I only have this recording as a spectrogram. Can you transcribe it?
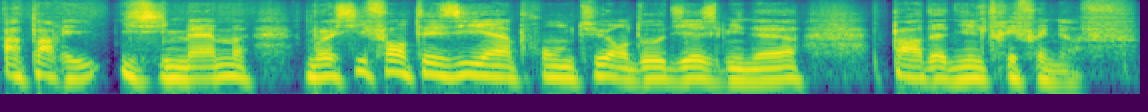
à Paris, ici même. Voici Fantaisie et impromptu en do dièse mineur par Daniel Trifonov.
